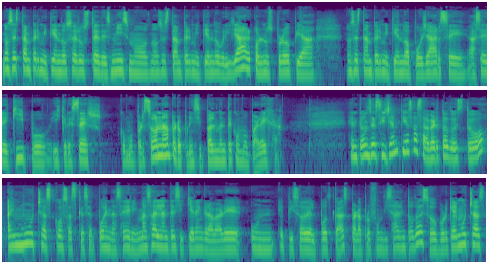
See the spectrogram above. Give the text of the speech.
No se están permitiendo ser ustedes mismos, no se están permitiendo brillar con luz propia, no se están permitiendo apoyarse, hacer equipo y crecer como persona, pero principalmente como pareja. Entonces, si ya empiezas a ver todo esto, hay muchas cosas que se pueden hacer y más adelante si quieren grabaré un episodio del podcast para profundizar en todo eso, porque hay muchas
